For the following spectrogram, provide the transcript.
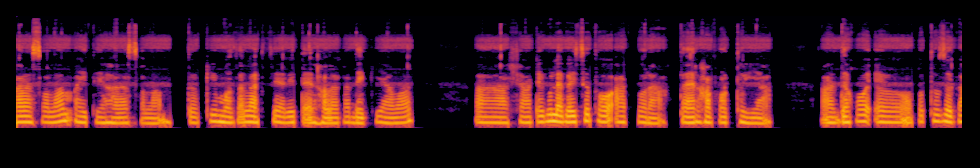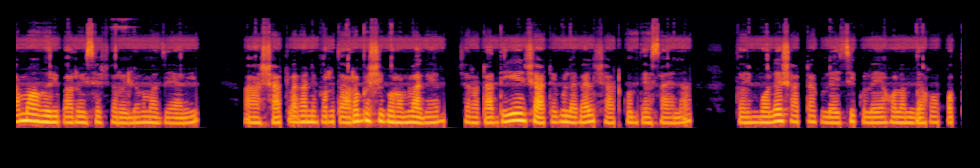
হারা চলাম আইতে হারা চলাম তো কি মজা লাগছে আর তাই হালাটা দেখি আমার। শার্ট এগুলো লাগাইছে তো আট পরা তাইর কাপড় থইয়া আর দেখো কত জায়গা মা ঘুরি পার হয়েছে শরীরের মাঝে আর আর শার্ট লাগানি পরে তো আরও বেশি গরম লাগে সারাটা দিয়ে শার্ট এগুলো লাগাইলে শার্ট খুলতে চায় না। তো আমি বলে শার্টটা খুলাইছি খুলাইয়া হলাম দেখো, কত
